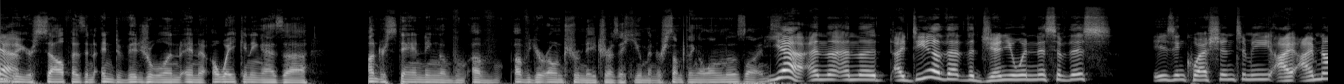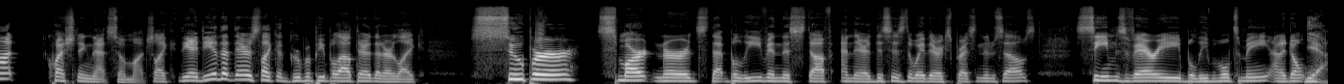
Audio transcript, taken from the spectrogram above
Yeah. to yourself as an individual and, and awakening as a understanding of, of of your own true nature as a human or something along those lines. Yeah, and the and the idea that the genuineness of this is in question to me, I I'm not questioning that so much. Like the idea that there's like a group of people out there that are like super smart nerds that believe in this stuff and they're this is the way they're expressing themselves seems very believable to me and I don't Yeah.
